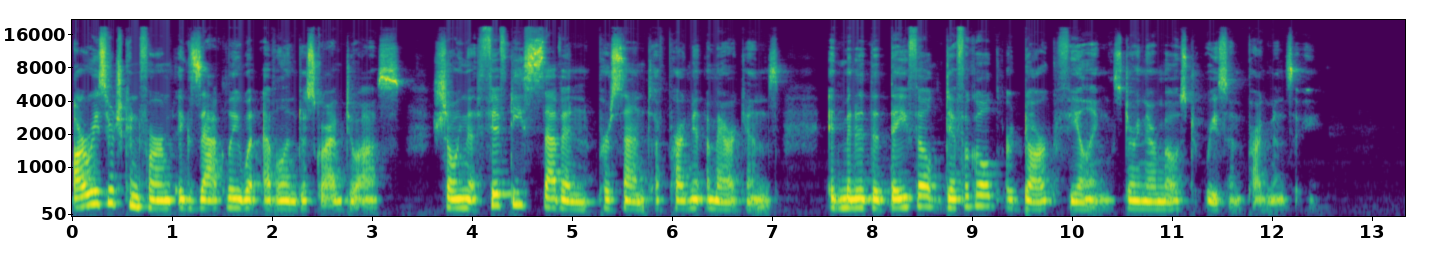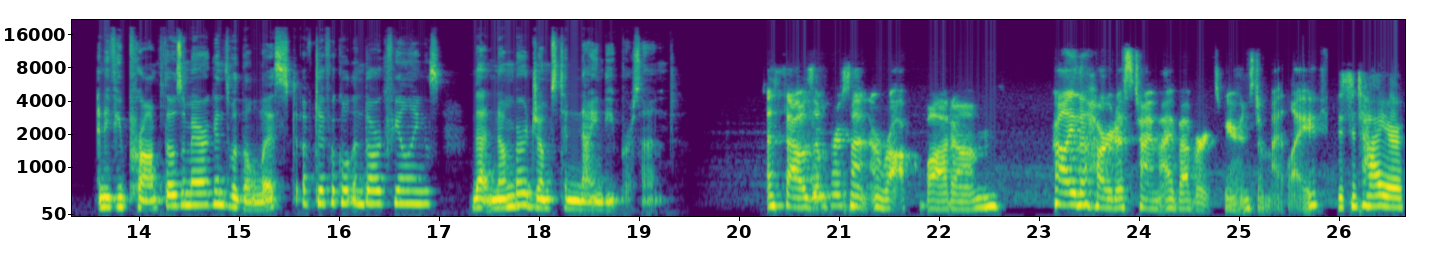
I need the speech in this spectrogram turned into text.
Our research confirmed exactly what Evelyn described to us, showing that 57% of pregnant Americans admitted that they felt difficult or dark feelings during their most recent pregnancy. And if you prompt those Americans with a list of difficult and dark feelings, that number jumps to 90%. A thousand percent a rock bottom. Probably the hardest time I've ever experienced in my life. This entire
